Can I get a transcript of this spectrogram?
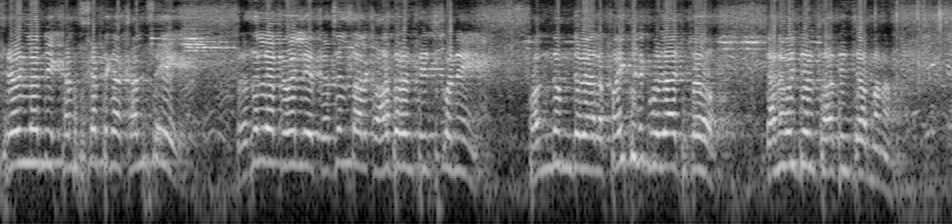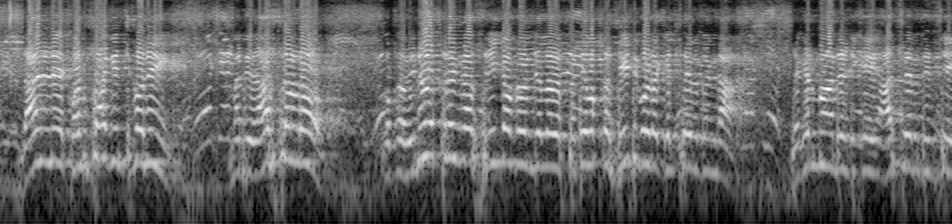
శ్రేణులన్నీ కలిసికట్టుగా కలిసి ప్రజల్లోకి వెళ్ళి ప్రజల తాలకు ఆదరణ తీసుకొని పంతొమ్మిది వేల పైపులకు మెజార్టీతో ఘన విజయం సాధించాం మనం దానినే కొనసాగించుకొని మరి రాష్ట్రంలో ఒక వినూత్నంగా శ్రీకాకుళం జిల్లాలో ప్రతి ఒక్క సీటు కూడా గెలిచే విధంగా జగన్మోహన్ రెడ్డికి ఆశీర్వదించి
